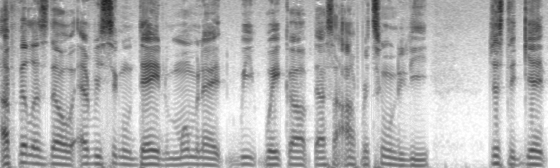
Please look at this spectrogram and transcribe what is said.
I feel as though every single day, the moment that we wake up, that's an opportunity just to get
